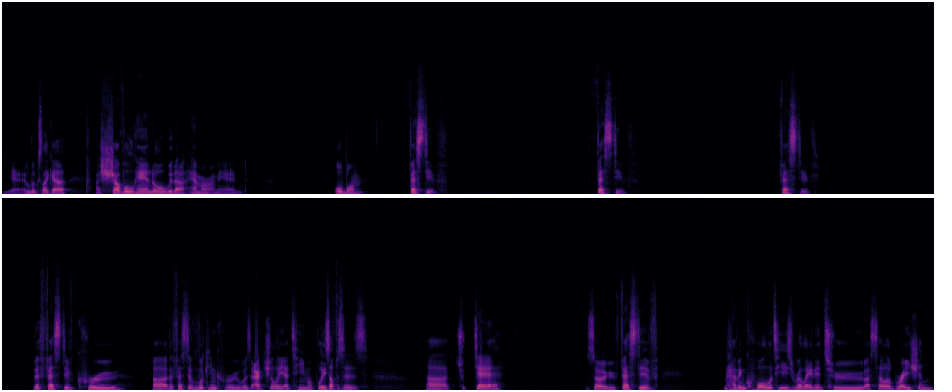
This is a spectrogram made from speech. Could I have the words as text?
yeah, it looks like a, a shovel handle with a hammer on the end. Obon. Festive. Festive Festive. The festive crew, uh, the festive looking crew, was actually a team of police officers. Uh, 축제. So, festive, having qualities related to a celebration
